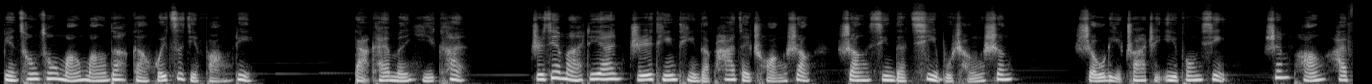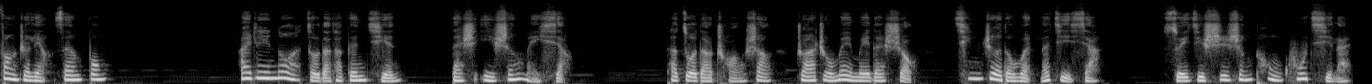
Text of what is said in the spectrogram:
便匆匆忙忙的赶回自己房里，打开门一看，只见玛丽安直挺挺的趴在床上，伤心的泣不成声，手里抓着一封信，身旁还放着两三封。艾莉诺走到他跟前，但是一声没响，他坐到床上。抓住妹妹的手，亲热的吻了几下，随即失声痛哭起来。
